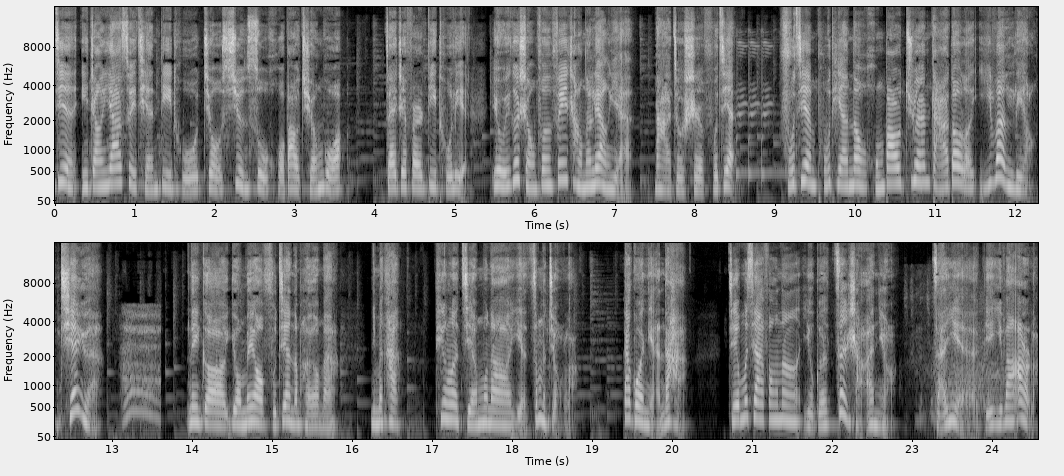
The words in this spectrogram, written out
近，一张压岁钱地图就迅速火爆全国。在这份地图里，有一个省份非常的亮眼，那就是福建。福建莆田的红包居然达到了一万两千元。那个有没有福建的朋友们？你们看，听了节目呢也这么久了，大过年的哈，节目下方呢有个赞赏按钮。咱也别一万二了，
